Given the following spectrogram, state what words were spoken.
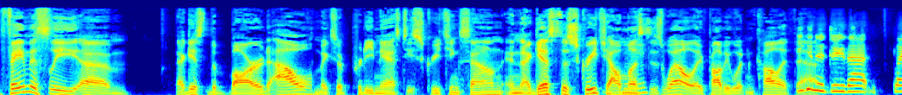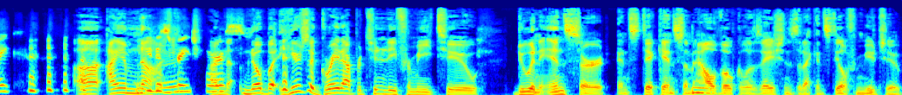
famously, um, I guess the barred owl makes a pretty nasty screeching sound, and I guess the screech owl Mhm. must as well. They probably wouldn't call it that. You to do that, Blake? Uh, I am You not. the screech for us? not- no, but here's a great opportunity for me to do an insert and stick in some Hmm. owl vocalizations that I can steal from YouTube.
